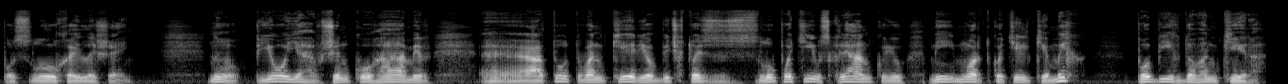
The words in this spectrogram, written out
Послухай лишень. Ну, п'ю я в шинку гамір, е, а тут в анкері обіч хтось злупотів склянкою, мій мортко тільки мих, побіг до ванкіра.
